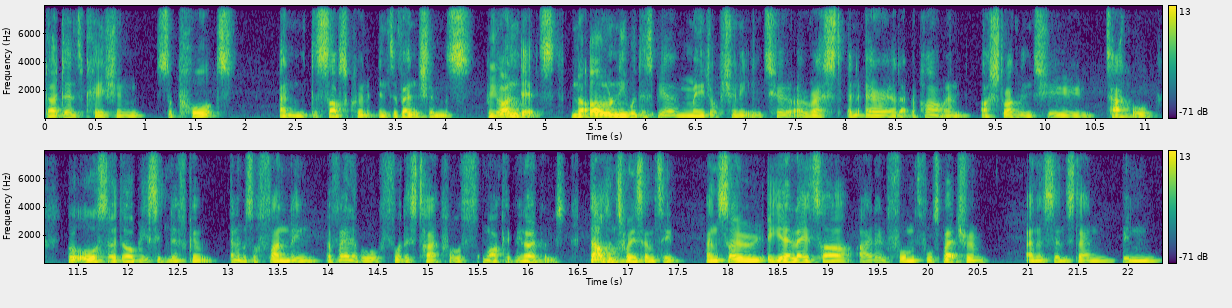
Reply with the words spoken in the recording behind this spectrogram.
the identification, support, and the subsequent interventions beyond it, not only would this be a major opportunity to arrest an area that the department are struggling to tackle, but also there'll be significant elements of funding available for this type of market being opened. That was in 2017. And so a year later, I then formed FullSpektrum, and then since then been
